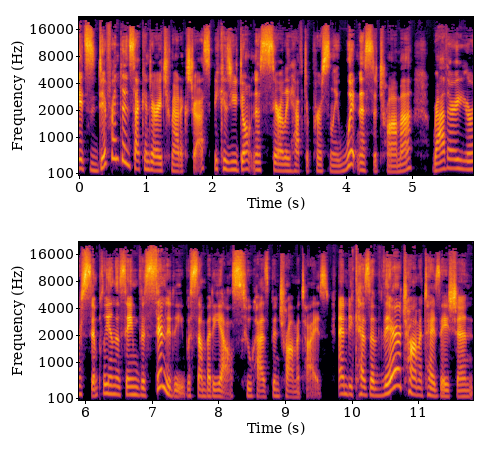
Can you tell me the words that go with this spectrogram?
It's different than secondary traumatic stress because you don't necessarily have to personally witness the trauma. Rather, you're simply in the same vicinity with somebody else who has been traumatized. And because of their traumatization,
